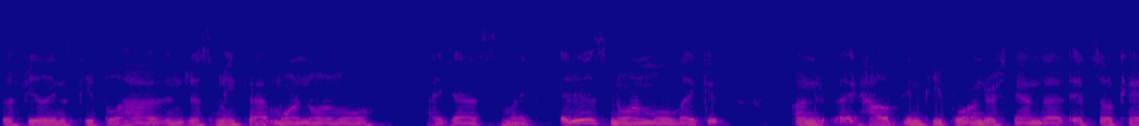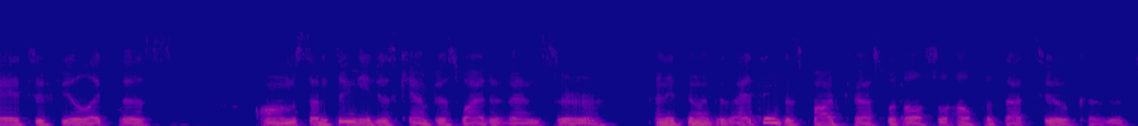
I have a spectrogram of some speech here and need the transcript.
the feelings people have, and just make that more normal. I guess like it is normal, like it, under like helping people understand that it's okay to feel like this. Um, something he just campus wide events or anything like this. I think this podcast would also help with that too, because it's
